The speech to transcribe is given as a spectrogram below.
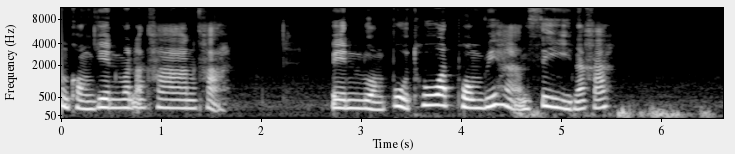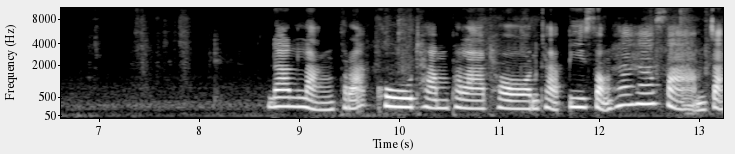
1 ของเย็นวันอังคารค่ะ เป็นหลวงปู่ทวดพรมวิหาร4นะคะ ด้านหลังพระครูธรรมพลาทรค่ะ ปี 2553จ้ะ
